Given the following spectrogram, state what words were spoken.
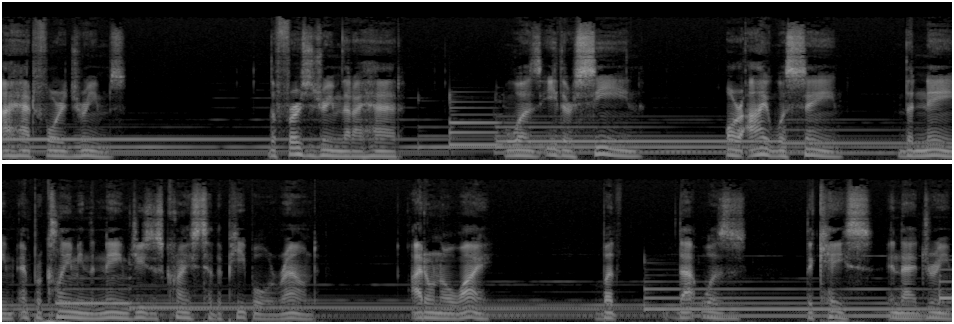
I had four dreams. The first dream that I had was either seeing or I was saying the name and proclaiming the name Jesus Christ to the people around. I don't know why, but that was the case in that dream.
